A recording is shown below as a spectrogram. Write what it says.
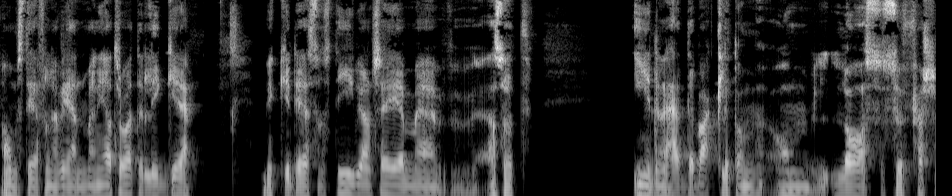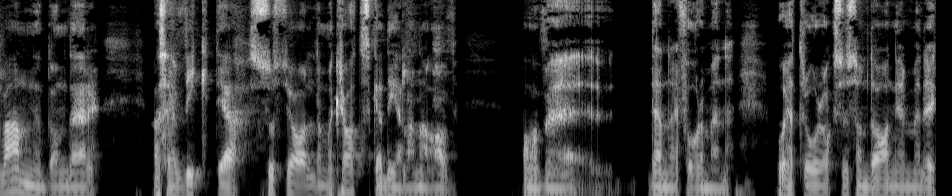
om Stefan Löfven. Men jag tror att det ligger mycket det som Stigbjörn säger med, alltså att i det här debaclet om, om LAS så försvann de där vad säger, viktiga socialdemokratiska delarna av, av eh, den reformen. Och jag tror också som Daniel med det,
